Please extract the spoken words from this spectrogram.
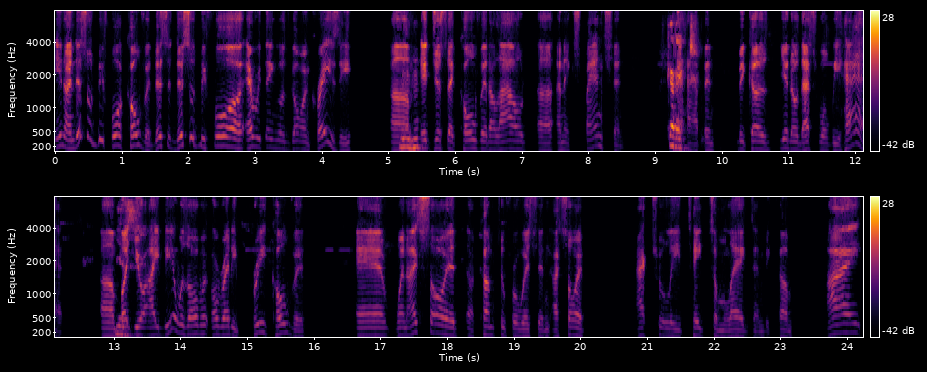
you know, and this was before COVID. This is this was before everything was going crazy. Um, mm-hmm. It just that COVID allowed uh, an expansion Correct. to happen because you know that's what we had. Um, yes. But your idea was already pre-COVID, and when I saw it uh, come to fruition, I saw it actually take some legs and become. I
